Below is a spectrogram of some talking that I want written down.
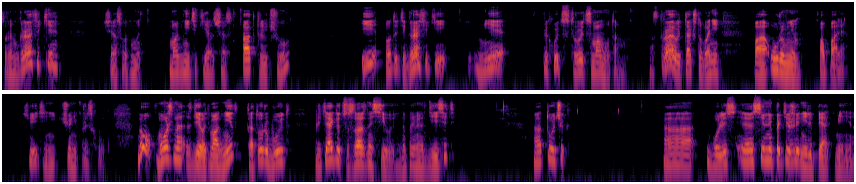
Строим графики. Сейчас вот мы магнитик я вот сейчас отключу. И вот эти графики мне приходится строить самому там. Настраивать так, чтобы они по уровням попали. Видите, ничего не происходит. Но можно сделать магнит, который будет притягиваться с разной силой. Например, 10 а, точек а, более э, сильное притяжение или 5 менее.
